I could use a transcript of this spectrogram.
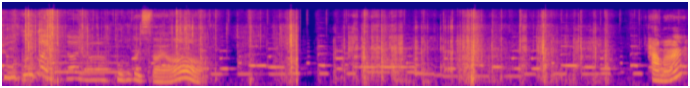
두구가 있어요. 도구가 있어요. hammer.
